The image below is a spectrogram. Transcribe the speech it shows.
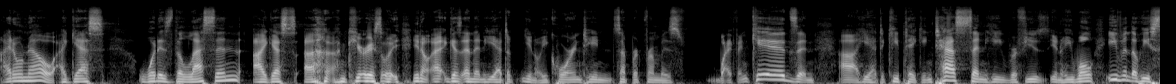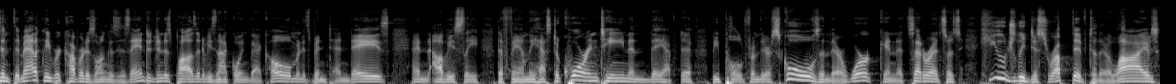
I don't know, I guess what is the lesson? I guess uh, I'm curious. What, you know, I guess, and then he had to, you know, he quarantined separate from his wife and kids, and uh, he had to keep taking tests, and he refused. You know, he won't, even though he's symptomatically recovered, as long as his antigen is positive, he's not going back home, and it's been ten days, and obviously the family has to quarantine, and they have to be pulled from their schools and their work, and etc. And so it's hugely disruptive to their lives.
